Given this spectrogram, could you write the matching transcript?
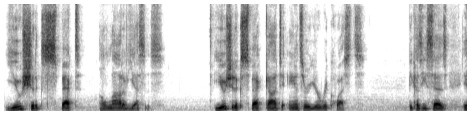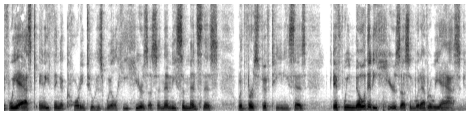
you should expect a lot of yeses. You should expect God to answer your requests. Because he says, if we ask anything according to his will, he hears us. And then he cements this with verse 15. He says, if we know that he hears us in whatever we ask,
